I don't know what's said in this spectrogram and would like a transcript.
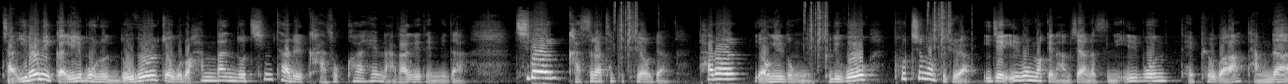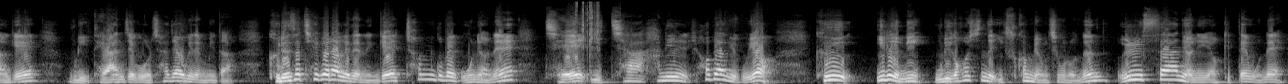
자, 이러니까 일본은 노골적으로 한반도 침탈을 가속화해 나가게 됩니다. 7월 가스라 테프트 협약, 8월 영일 동맹, 그리고 포츠모스 조약. 이제 일본밖에 남지 않았으니 일본 대표가 당당하게 우리 대한제국을 차지하게 됩니다. 그래서 체결하게 되는 게 1905년에 제2차 한일 협약이고요. 그 이름이 우리가 훨씬 더 익숙한 명칭으로는 을사년이었기 때문에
